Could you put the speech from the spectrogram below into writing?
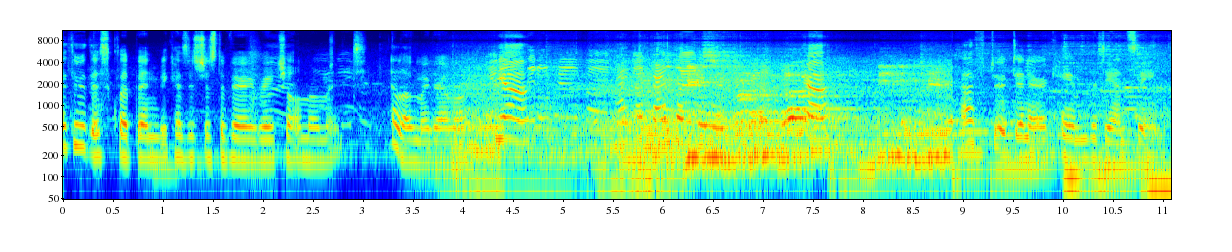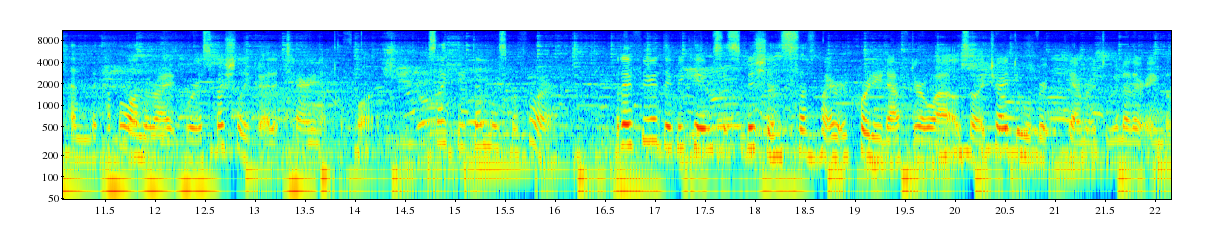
I threw this clip in because it's just a very Rachel moment. I love my grandma. Yeah. Yeah. After dinner came the dancing, and the couple on the right were especially good at tearing up the floor. It's like they'd done this before. But I feared they became suspicious of my recording after a while, so I tried to avert the camera to another angle.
